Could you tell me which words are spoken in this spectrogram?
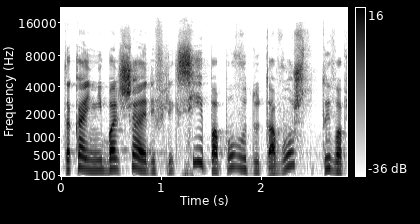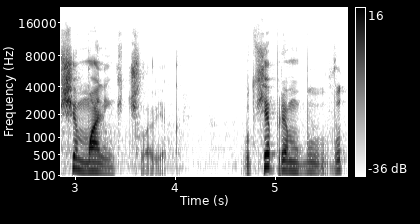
такая небольшая рефлексия по поводу того, что ты вообще маленький человек. Вот я прям вот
